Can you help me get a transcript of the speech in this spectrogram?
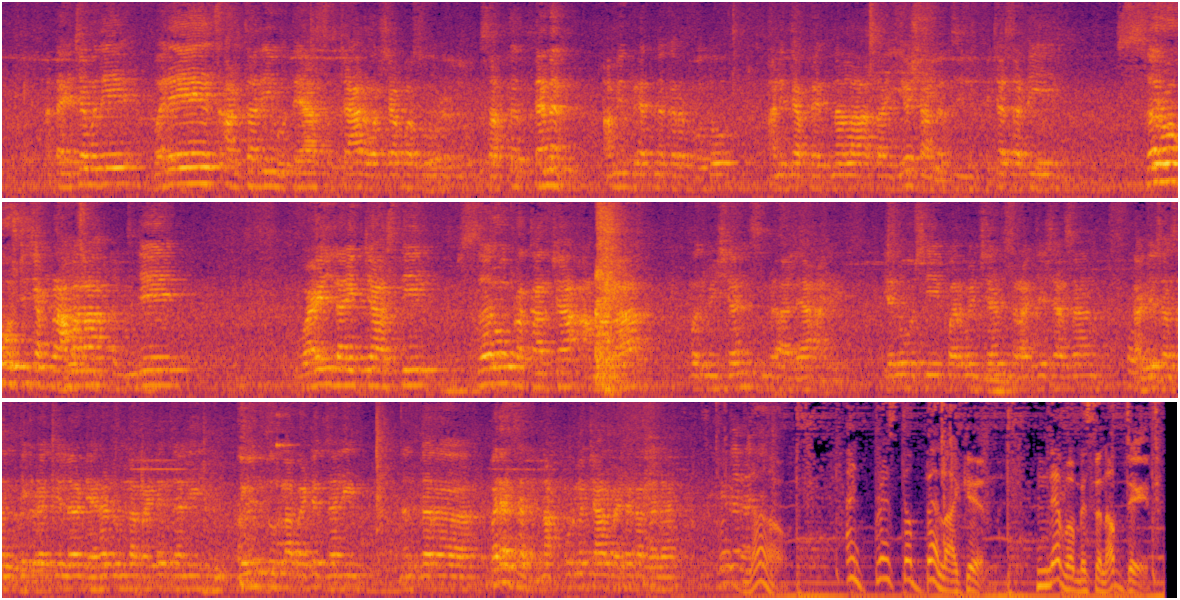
आता ह्याच्यामध्ये बरेच अडचणी होत्या. चार वर्षापासून सातत्यानं आम्ही प्रयत्न करत होतो आणि त्या प्रयत्नाला आता यश आलं. त्याच्यासाठी सर्व गोष्टीच्या प्र- आम्हाला म्हणजे वाईल्ड लाईफच्या असतील सर्व प्रकारच्या आम्हाला परमिशन्स मिळाल्या आहेत. एन ओ सी परमिशन्स राज्य शासन राज्य शासन तिकडे केलं डेहराडूनला बैठक झाली कोइंबतूरला बैठक झाली नंतर बऱ्याच झाल्या नागपूरला चार बैठका झाल्या now and press the bell icon. Never miss an update.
